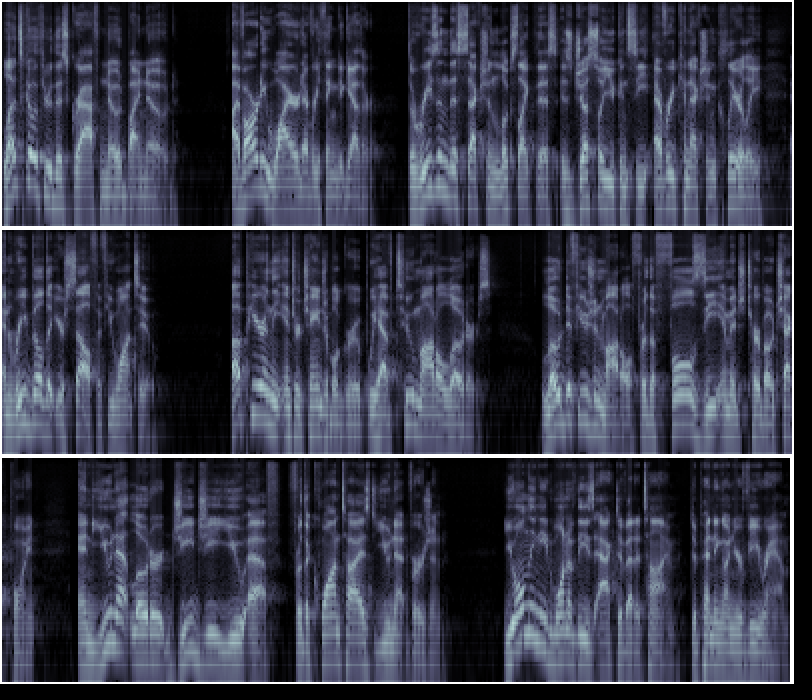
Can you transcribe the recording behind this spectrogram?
Let's go through this graph node by node. I've already wired everything together. The reason this section looks like this is just so you can see every connection clearly and rebuild it yourself if you want to. Up here in the interchangeable group, we have two model loaders. Load diffusion model for the full Z-Image Turbo checkpoint, and UNet loader GGUF for the quantized UNet version. You only need one of these active at a time, depending on your VRAM.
